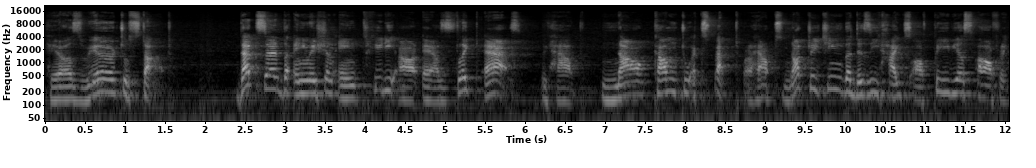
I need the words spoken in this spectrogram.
here's where to start. That said, the animation and 3D are as slick as we have now come to expect, perhaps not reaching the dizzy heights of previous offering.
